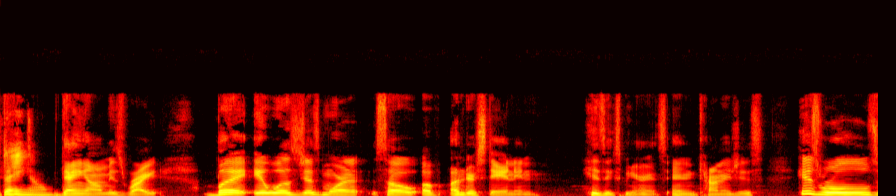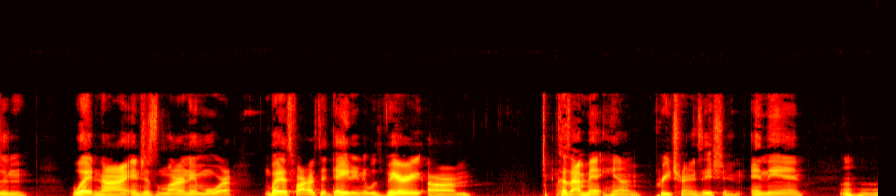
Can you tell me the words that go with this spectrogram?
Damn. damn is right but it was just more so of understanding his experience and kind of just his rules and whatnot and just learning more but as far as the dating it was very um because i met him pre-transition and then hmm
